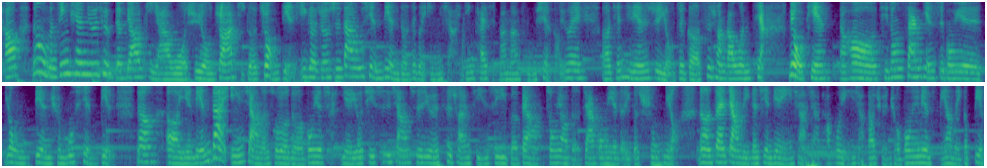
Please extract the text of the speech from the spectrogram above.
好，那我们今天 YouTube 的标题啊，我是有抓几个重点，一个就是大陆限电的这个影响已经开始慢慢浮现了，因为呃前几天是有这个四川高温假六天，然后其中三天是工业用电全部限电，那呃也连带影响了所有的工业产业，尤其是像是因为四川其实是一个非常重要的加工业的一个枢纽，那在这样的一个限电影响下，它会影响到全球供应链怎么样的一个变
